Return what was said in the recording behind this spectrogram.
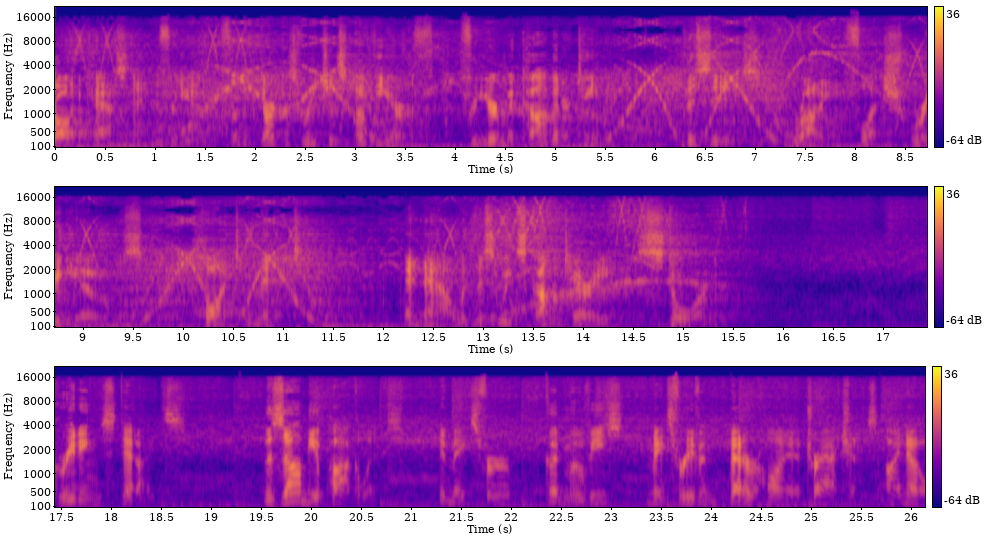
for you from the darkest reaches of the earth for your macabre entertainment. This is Rotting Flesh Radio's Haunt Minute. And now, with this week's commentary, Storm. Greetings, Deadites. The zombie apocalypse. It makes for good movies, makes for even better haunted attractions. I know,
